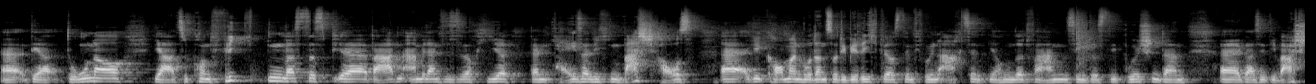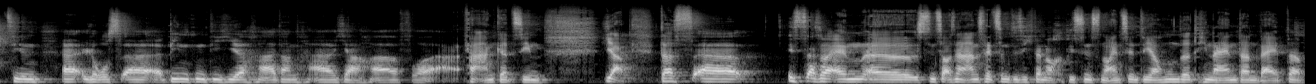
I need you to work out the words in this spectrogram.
der Donau. Ja, zu Konflikten was das äh, Baden anbelangt, ist es auch hier beim kaiserlichen Waschhaus äh, gekommen, wo dann so die Berichte aus dem frühen 18. Jahrhundert vorhanden sind, dass die Burschen dann äh, quasi die Waschzielen äh, losbinden, äh, die hier äh, dann ja vor, verankert sind. Ja, das ist also ein, sind so Auseinandersetzungen, die sich dann auch bis ins 19. Jahrhundert hinein dann weiter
